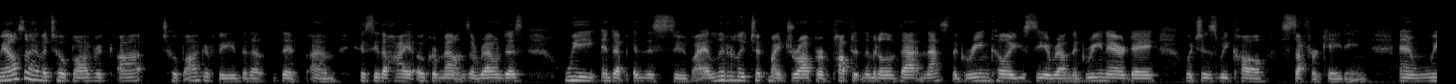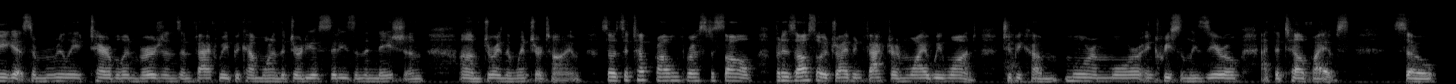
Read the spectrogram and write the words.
We also have a uh, topography that, uh, that um, you can see the high ochre mountains around us. We end up in this soup. I literally took my dropper, popped it in the middle of that, and that's the green color you see around the green air day, which is we call suffocating. And we get some really terrible inversions. In fact, we become one of the dirtiest cities in the nation um, during the winter time. So it's a tough problem for us to solve, but it's also a driving factor in why we want to become more and more increasingly zero at the tailpipes. So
